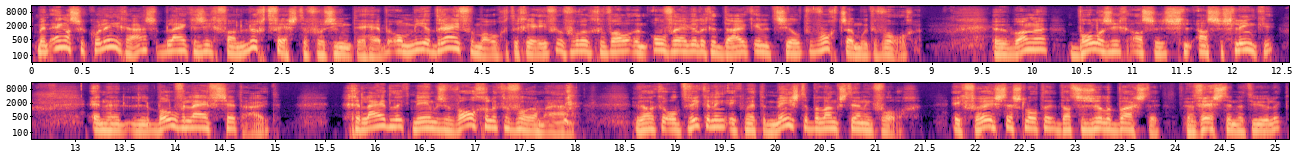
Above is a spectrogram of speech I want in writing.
Mijn Engelse collega's blijken zich van luchtvesten voorzien te hebben om meer drijfvermogen te geven voor het geval een onvrijwillige duik in het zilte vocht zou moeten volgen. Hun wangen bollen zich als ze, als ze slinken en hun bovenlijf zet uit. Geleidelijk nemen ze walgelijke vorm aan, welke ontwikkeling ik met de meeste belangstelling volg. Ik vrees tenslotte dat ze zullen barsten, hun vesten natuurlijk,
